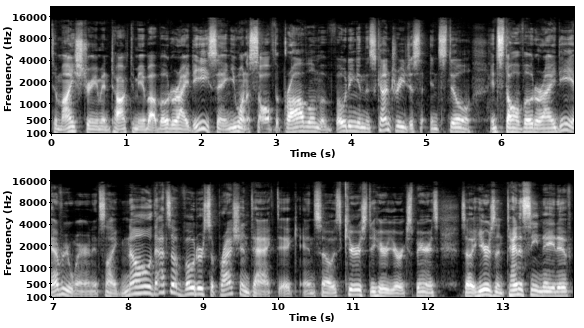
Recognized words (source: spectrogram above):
to my stream and talk to me about voter ID, saying you want to solve the problem of voting in this country, just instill install voter ID everywhere. And it's like, no, that's a voter suppression tactic. And so it's curious to hear your experience. So here's a Tennessee native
